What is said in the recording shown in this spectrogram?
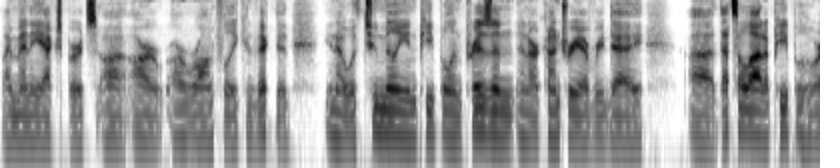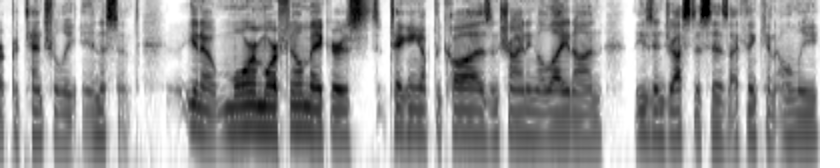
by many experts uh, are are wrongfully convicted. You know, with two million people in prison in our country every day, uh, that's a lot of people who are potentially innocent. You know, more and more filmmakers taking up the cause and shining a light on these injustices, I think, can only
